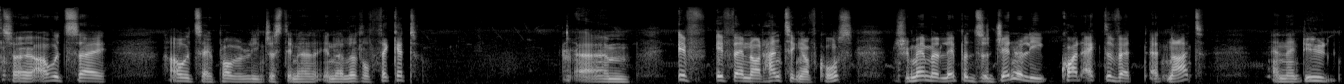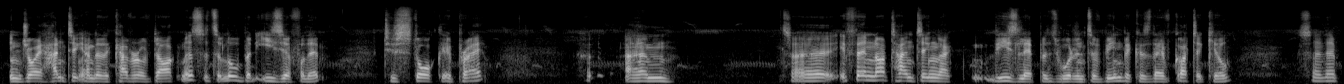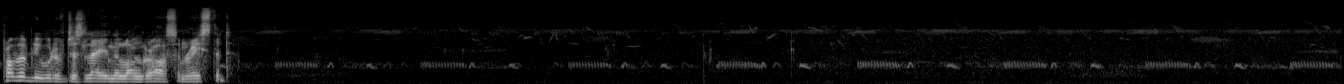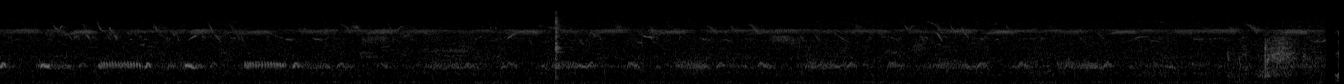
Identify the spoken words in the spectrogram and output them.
So I would say, I would say probably just in a in a little thicket. Um, if if they're not hunting, of course. Just remember, leopards are generally quite active at, at night, and they do enjoy hunting under the cover of darkness. It's a little bit easier for them to stalk their prey. Um, so if they're not hunting, like these leopards wouldn't have been because they've got to kill, so they probably would have just lay in the long grass and rested.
